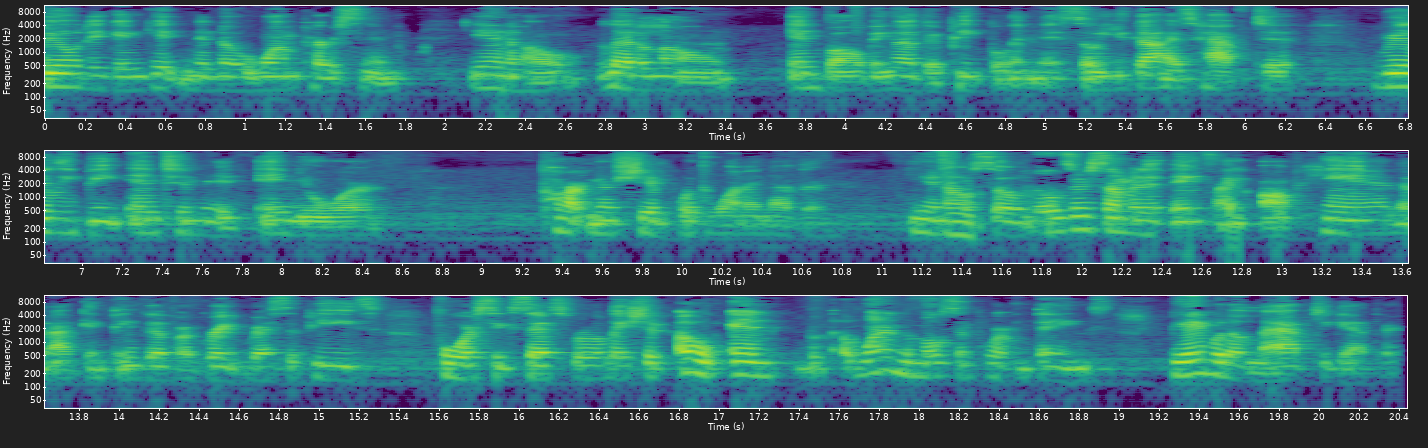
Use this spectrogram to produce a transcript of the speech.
building and getting to know one person, you know, let alone involving other people in this. So you guys have to really be intimate in your partnership with one another. You know, so those are some of the things like offhand that I can think of are great recipes for a successful relationship. Oh, and one of the most important things, be able to laugh together.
